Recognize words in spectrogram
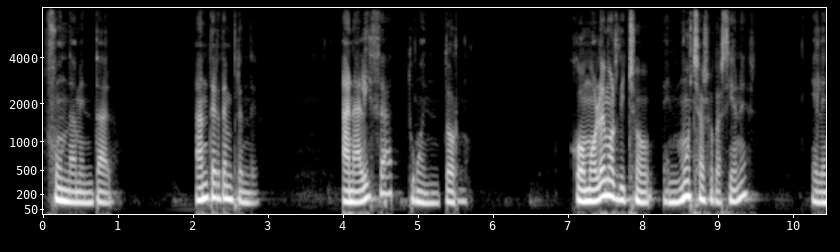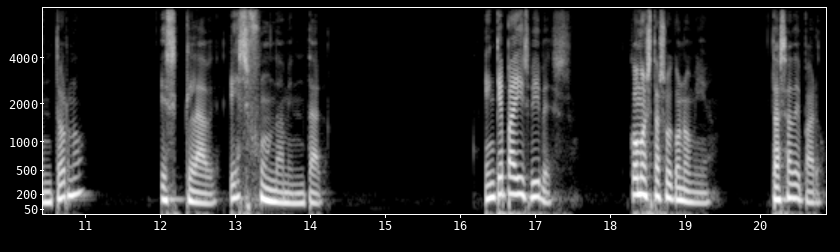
fundamental, antes de emprender. Analiza tu entorno. Como lo hemos dicho en muchas ocasiones, el entorno es clave, es fundamental. ¿En qué país vives? ¿Cómo está su economía? Tasa de paro.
